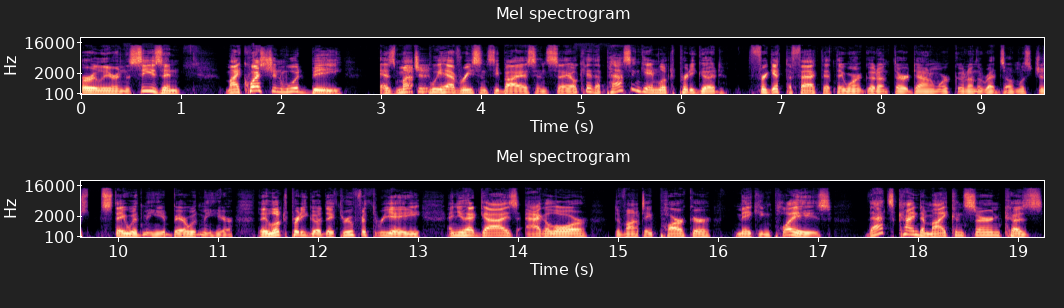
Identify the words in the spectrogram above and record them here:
earlier in the season. My question would be as much as we have recency bias and say, okay, the passing game looked pretty good. Forget the fact that they weren't good on third down and weren't good on the red zone. Let's just stay with me here. Bear with me here. They looked pretty good. They threw for 380, and you had guys, Agholor, DeVante Parker, making plays. That's kind of my concern because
